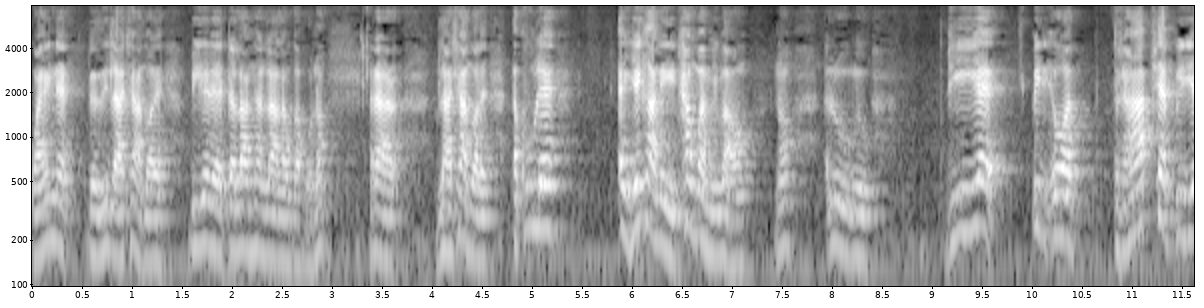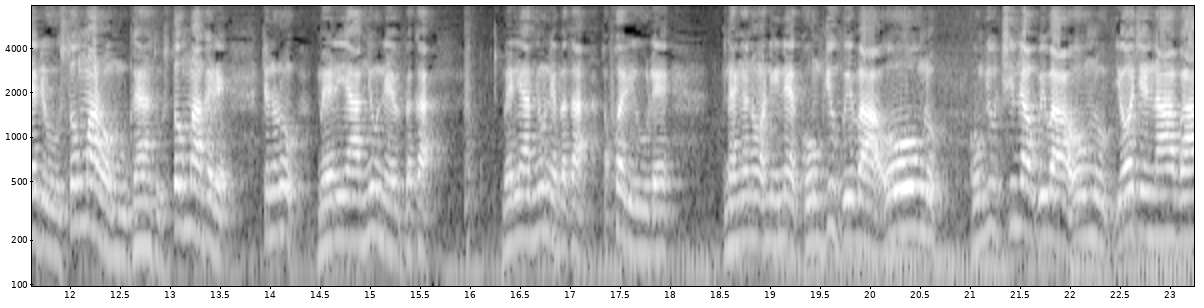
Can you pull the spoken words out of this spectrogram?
ဝိုင်းနဲ့တစည်းလာချသွားတယ်ပြီးခဲ့တဲ့တစ်လနှစ်လလောက်ကပေါ့နော်အဲ့ဒါလာချသွားတယ်အခုလဲအဲ့ရိတ်ခါလေးထောက်ပံ့ပေးပါအောင်နော်အဲ့လိုမျိုးဒီရဲ့ပြီးဟိုတရားဖြတ်ပြီးရက်တွေကိုစုံမတော်မူခန်းဆိုစုံမခဲ့တဲ့ကျွန်တော်တို့မေရီယာမြို့နယ်ဘက်ကမေရီယာမြို့နယ်ဘက်ကအဖွဲ့တွေကိုလည်းနိုင်ငံတော်အနေနဲ့ဂုံပြုတ်ပေးပါအောင်လို့ ဂုံပြုတ်ချင်းမြောက်ပေးပါအောင်လို့ပြောချင်တာပါ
